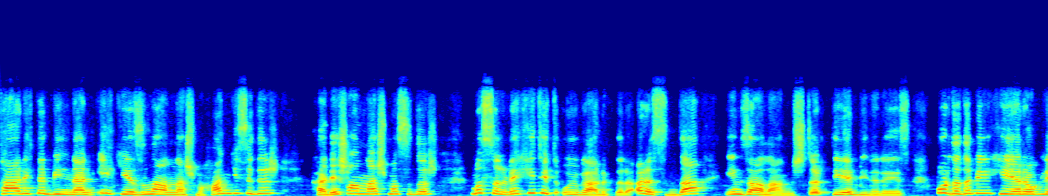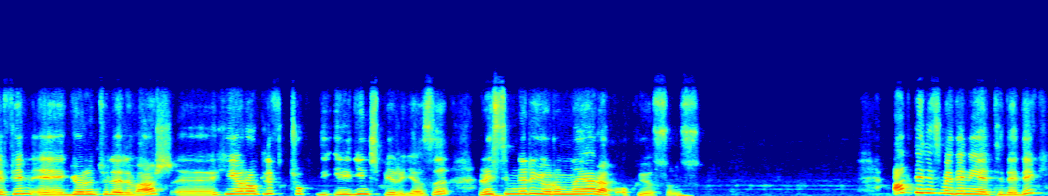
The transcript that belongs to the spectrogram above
Tarihte bilinen ilk yazılı anlaşma hangisidir? Kadeş Anlaşması'dır. Mısır ve Hitit uygarlıkları arasında imzalanmıştır diyebiliriz. Burada da bir hieroglifin e, görüntüleri var. E, hieroglif çok ilginç bir yazı. Resimleri yorumlayarak okuyorsunuz. Akdeniz medeniyeti dedik.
